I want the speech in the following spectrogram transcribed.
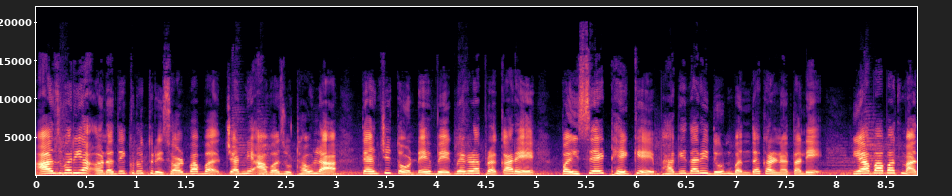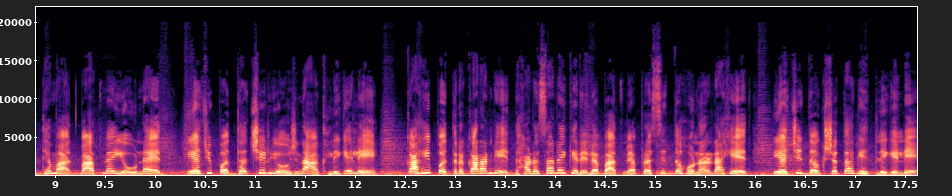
आजवर या अनधिकृत रिसॉर्टबाबत ज्यांनी आवाज उठवला त्यांची तोंडे वेगवेगळ्या प्रकारे पैसे ठेके भागीदारी देऊन बंद करण्यात आली. याबाबत माध्यमात बातम्या येऊ नयेत याची पद्धतशीर योजना आखली गेली. काही पत्रकारांनी धाडसाने केलेल्या बातम्या प्रसिद्ध होणार नाहीत याची दक्षता घेतली गेली.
